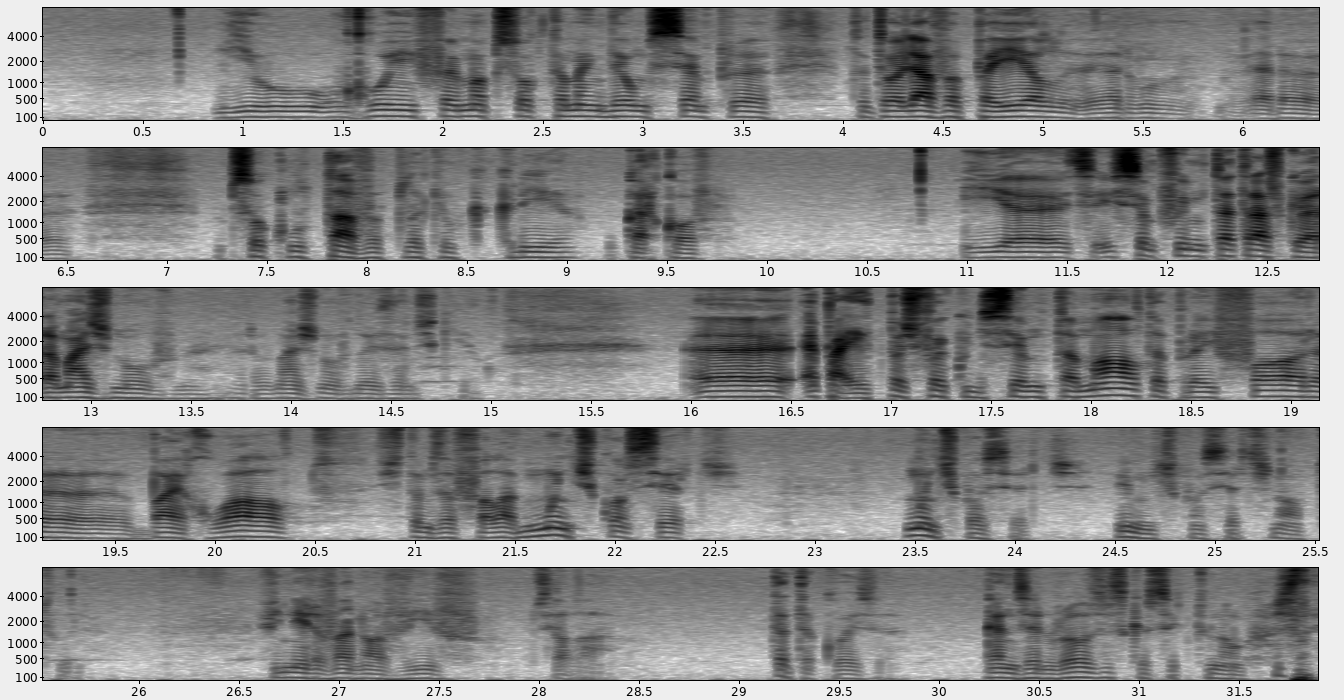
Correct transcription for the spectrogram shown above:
E o, Rui foi uma pessoa que também deu-me sempre. Portanto, eu olhava para ele, era, um- era uma pessoa que lutava por aquilo que queria, o Kharkov. E, eh, e sempre fui muito atrás, porque eu era mais novo, né? era mais novo dois anos que ele. Eh, epá, e depois foi conhecer muita malta por aí fora, bairro alto, estamos a falar de muitos concertos, muitos concertos, vi muitos concertos na altura. Vi Nirvana ao vivo, sei lá, tanta coisa. Guns N' Roses, que eu sei que tu não gostas.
